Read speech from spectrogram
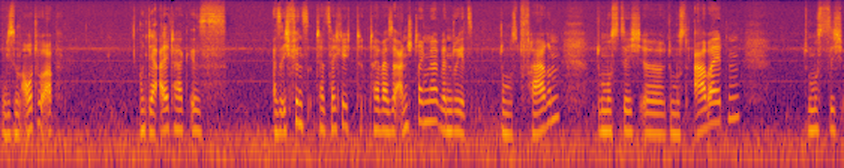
in diesem Auto ab. Und der Alltag ist also ich finde es tatsächlich teilweise anstrengender, wenn du jetzt, du musst fahren, du musst dich, äh, du musst arbeiten, du musst dich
